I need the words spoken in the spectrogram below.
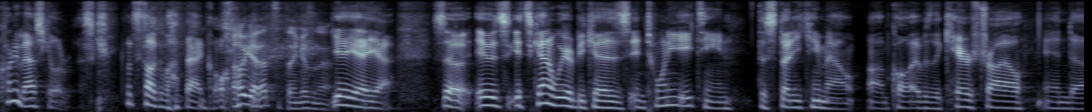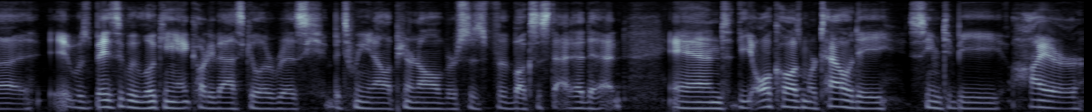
cardiovascular risk. Let's talk about that, Cole. Oh, yeah, that's the thing, isn't it? Yeah, yeah, yeah. So it was. It's kind of weird because in 2018, the study came out um, called. It was the CARES trial, and uh, it was basically looking at cardiovascular risk between allopurinol versus febuxostat head to head, and the all-cause mortality seemed to be higher.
